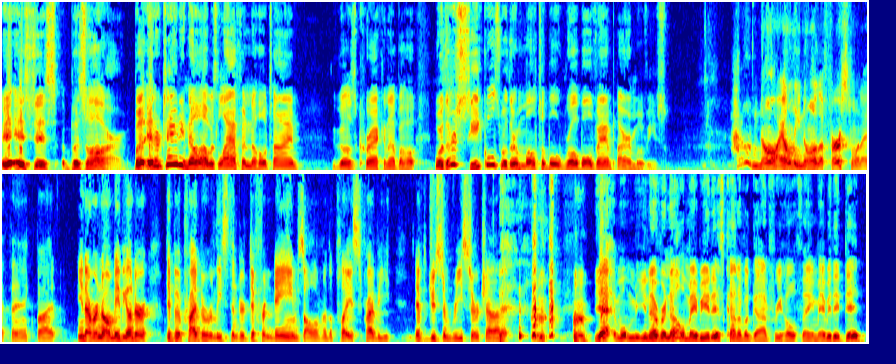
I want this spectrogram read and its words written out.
It is just bizarre, but entertaining. No, I was laughing the whole time. Goes cracking up a whole. Were there sequels? Were there multiple Robo Vampire movies? I don't know. I only know the first one, I think, but you never know. Maybe under they've been, probably been released under different names all over the place. Probably you have to do some research on it. yeah, well, you never know. Maybe it is kind of a Godfrey Ho thing. Maybe they did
